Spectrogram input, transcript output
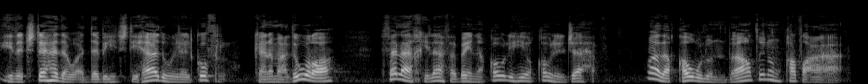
إذا اجتهد وأدى به اجتهاده إلى الكفر كان معذورا فلا خلاف بين قوله وقول الجاحظ. وهذا قول باطل قطعا.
